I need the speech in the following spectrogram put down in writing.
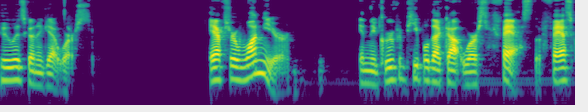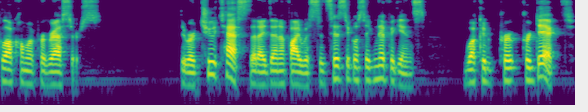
who is going to get worse. After one year, in the group of people that got worse fast, the fast glaucoma progressors, there were two tests that identified with statistical significance what could pr predict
